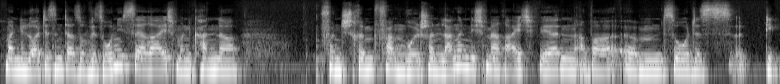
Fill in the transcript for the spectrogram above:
Ich meine, die Leute sind da sowieso nicht sehr reich. Man kann da von Schrimpfang wohl schon lange nicht mehr reich werden, aber ähm, so das, die,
